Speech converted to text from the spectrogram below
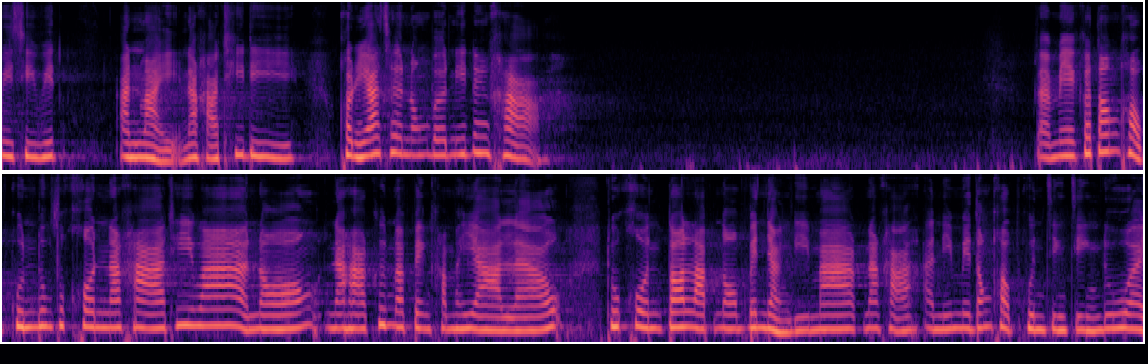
มีชีวิตอันใหม่นะคะที่ดี ขออนุญาตเชิญน้องเบิร์ดนิดนึงค่ะ แต่เมย์ก็ต้องขอบคุณทุกๆคนนะคะที่ว่าน้องนะคะขึ้นมาเป็นคำพยานแล้ว ทุกคนต้อนรับน้องเป็นอย่างดีมากนะคะ อันนี้เมย์ต้องขอบคุณจริง ๆ ด้วย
